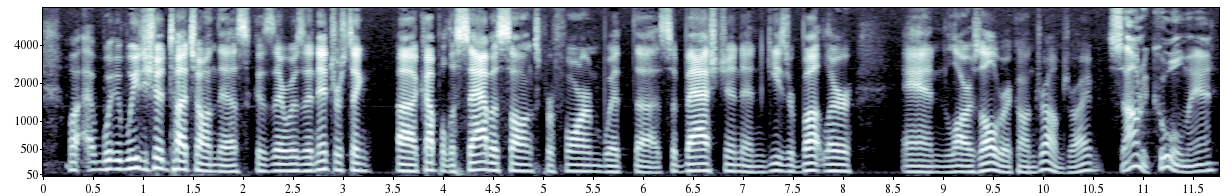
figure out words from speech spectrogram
well, we, we should touch on this because there was an interesting uh, couple of Sabbath songs performed with uh, Sebastian and Geezer Butler and Lars Ulrich on drums, right? Sounded cool, man.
